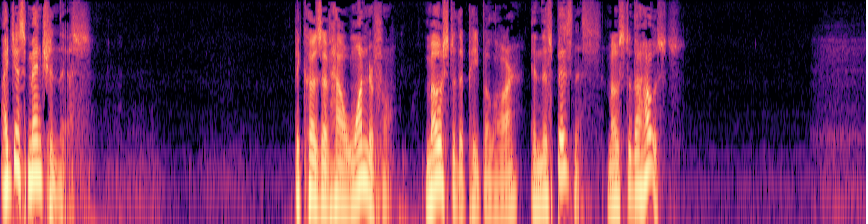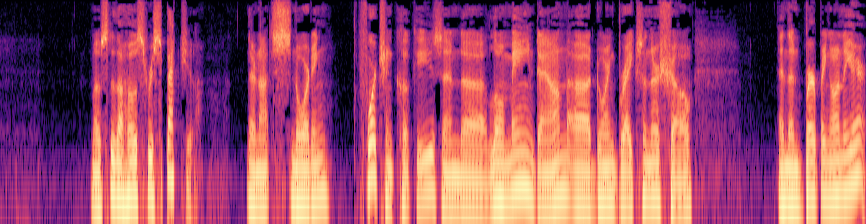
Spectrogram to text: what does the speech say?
I just mention this because of how wonderful most of the people are in this business, most of the hosts. Most of the hosts respect you. They're not snorting fortune cookies and uh, lo mein down uh, during breaks in their show and then burping on the air.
